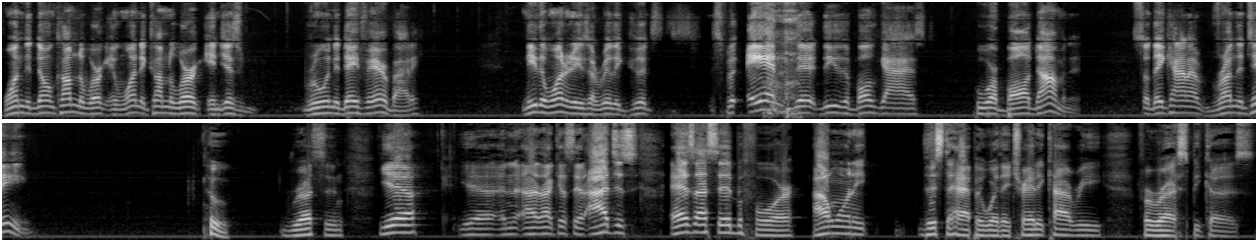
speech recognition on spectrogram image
one that don't come to work and one that come to work and just ruin the day for everybody. Neither one of these are really good, and these are both guys who are ball dominant, so they kind of run the team. Who? Russ and yeah, yeah, and I, like I said, I just as I said before, I wanted this to happen where they traded Kyrie for Russ because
